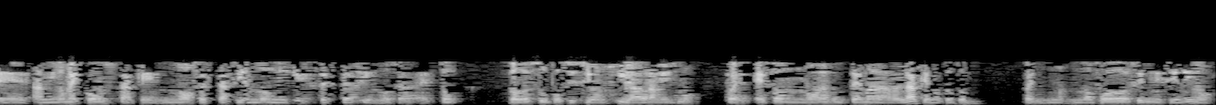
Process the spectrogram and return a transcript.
eh, a mí no me consta que no se esté haciendo ni que se esté haciendo. O sea, esto, todo es su posición y ahora mismo, pues eso no es un tema, ¿verdad? Que nosotros, pues no, puedo decir ni sí ni no.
